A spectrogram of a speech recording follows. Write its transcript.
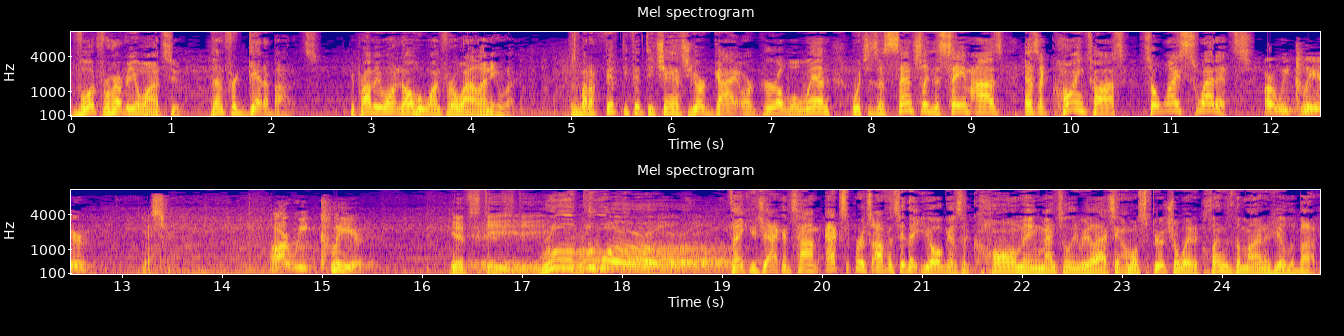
Vote for whoever you want to, then forget about it. You probably won't know who won for a while anyway. There's about a 50 50 chance your guy or girl will win, which is essentially the same odds as a coin toss, so why sweat it? Are we clear? Yes, sir. Are we clear? If Steve ruled the world. Thank you, Jack and Tom. Experts often say that yoga is a calming, mentally relaxing, almost spiritual way to cleanse the mind and heal the body.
